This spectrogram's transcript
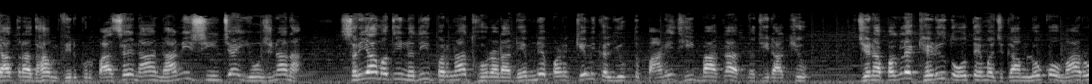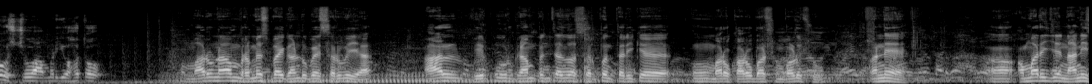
યાત્રાધામ વીરપુર પાસેના નાની સિંચાઈ યોજનાના સરિયામતી નદી પરના થોરાડા ડેમને પણ કેમિકલ યુક્ત પાણીથી બાકાત નથી રાખ્યું. જેના પગલે ખેડૂતો તેમજ ગામ લોકોમાં રોષ જોવા મળ્યો હતો. મારું નામ રમેશભાઈ ગાંડુભાઈ સરવૈયા. હાલ વીરપુર ગ્રામ પંચાયતના સરપંચ તરીકે હું મારો કારોબાર સંભાળું છું અને અમારી જે નાની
